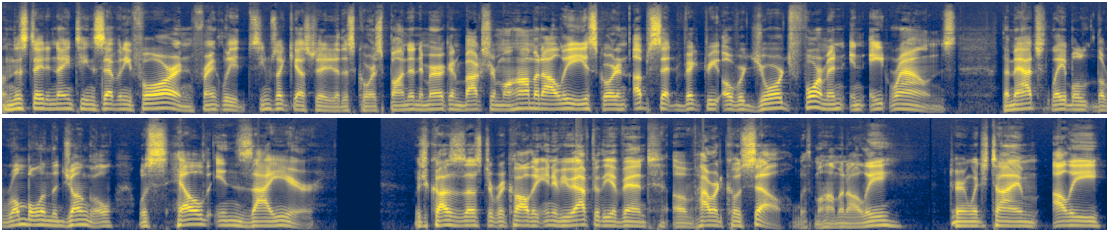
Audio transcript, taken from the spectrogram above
On this date in 1974, and frankly, it seems like yesterday to this correspondent, American boxer Muhammad Ali scored an upset victory over George Foreman in eight rounds. The match, labeled the Rumble in the Jungle, was held in Zaire, which causes us to recall the interview after the event of Howard Cosell with Muhammad Ali, during which time Ali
